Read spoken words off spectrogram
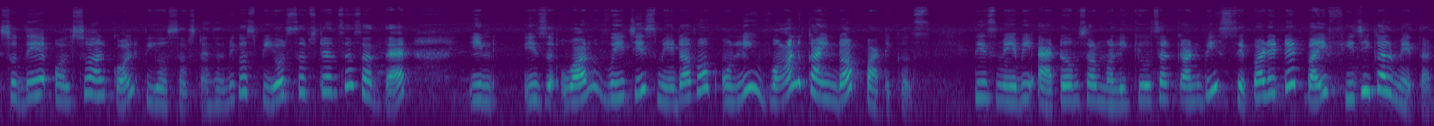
so they also are called pure substances because pure substances are that in is one which is made up of only one kind of particles. These may be atoms or molecules or can be separated by physical method.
